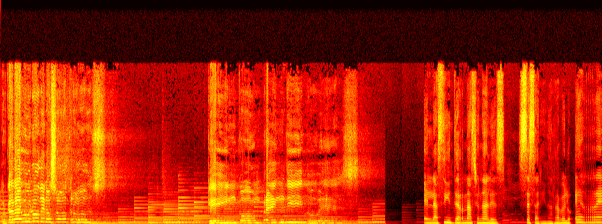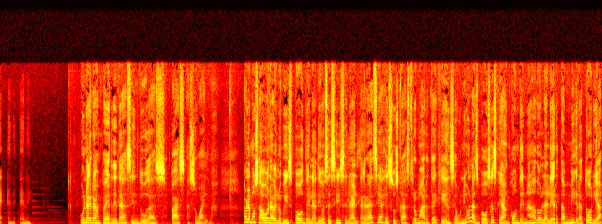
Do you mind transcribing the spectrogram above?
por cada uno de nosotros que incomprendido es. las internacionales. Cesarina Ravelo, RNN. Una gran pérdida, sin dudas. Paz a su alma. Hablemos ahora del obispo de la diócesis la Altagracia, Jesús Castro Marte, quien se unió a las voces que han condenado la alerta migratoria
